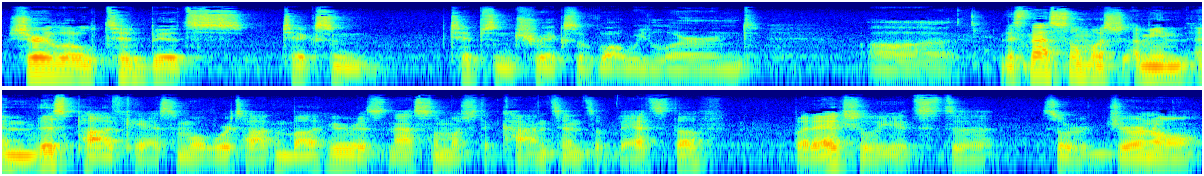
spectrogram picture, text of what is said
share little tidbits, tips and tips and tricks of what we learned. Uh, And it's not so much. I mean, and this podcast and what we're talking about here is not so much the contents of that stuff, but actually it's to sort of journal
